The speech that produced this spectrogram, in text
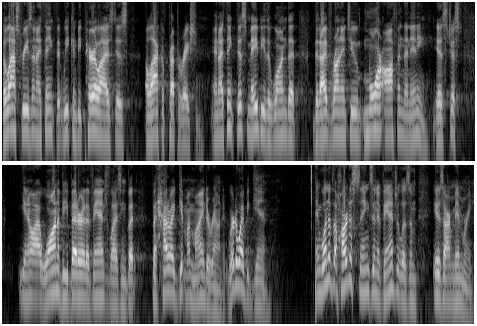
The last reason I think that we can be paralyzed is a lack of preparation. And I think this may be the one that, that I've run into more often than any is just, you know, I want to be better at evangelizing, but, but how do I get my mind around it? Where do I begin? And one of the hardest things in evangelism is our memory,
